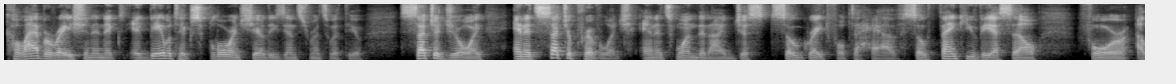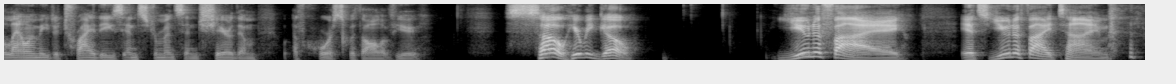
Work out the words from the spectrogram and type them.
collaboration and be able to explore and share these instruments with you. Such a joy, and it's such a privilege, and it's one that I'm just so grateful to have. So thank you, VSL, for allowing me to try these instruments and share them, of course, with all of you. So here we go. Unify. It's Unify time.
